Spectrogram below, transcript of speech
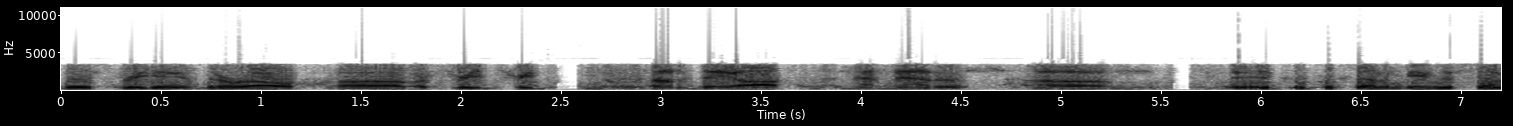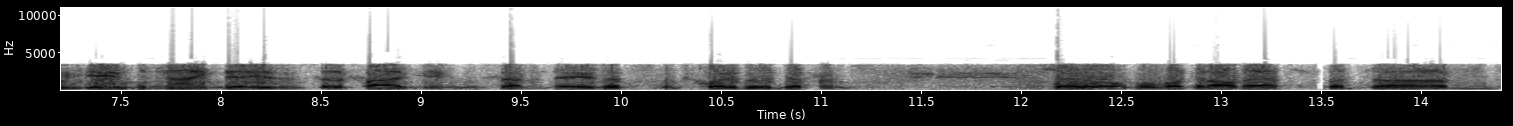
there's three games in a row, uh, or three three you know, without a day off, and, and that matters. Um, it's, it's a seven games. There's seven games in nine days instead of five games in seven days. That's that's quite a bit of difference. So we'll we'll look at all that, but um,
